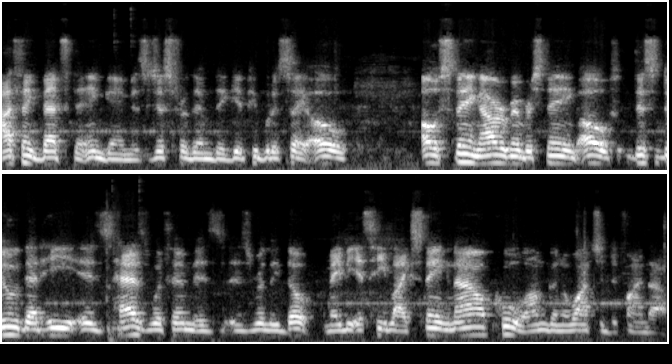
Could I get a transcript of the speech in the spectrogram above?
I think that's the end game. Is just for them to get people to say, "Oh, oh Sting, I remember Sting. Oh, this dude that he is has with him is is really dope. Maybe is he like Sting now? Cool. I'm gonna watch it to find out.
